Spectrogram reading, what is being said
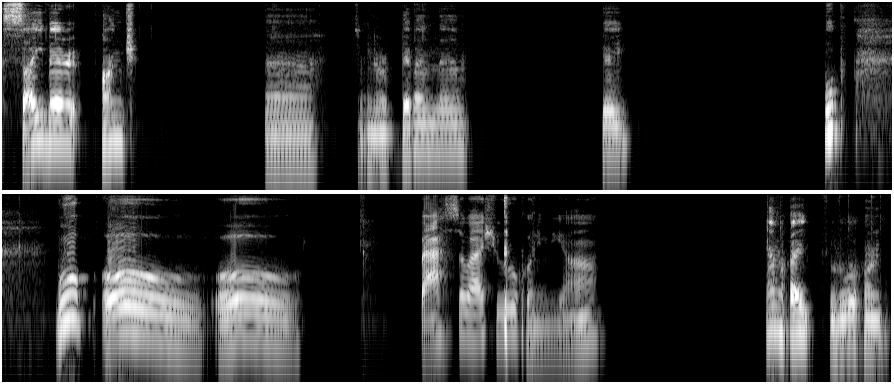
Cyberpunk. اینا رو ببندم. okay. بوب بوب او او بحث رو باید شروع کنیم دیگه ها؟ هم می‌خوای شروع بکن.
